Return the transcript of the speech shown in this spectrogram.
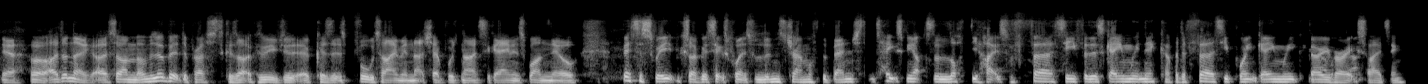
yeah. Well, I don't know. Uh, so I'm, I'm a little bit depressed because because it's full time in that Sheffield United game. It's one 0 Bittersweet because I've got six points for Lundstram off the bench. It takes me up to the lofty heights of 30 for this game week, Nick. I've had a 30 point game week. Very very exciting,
